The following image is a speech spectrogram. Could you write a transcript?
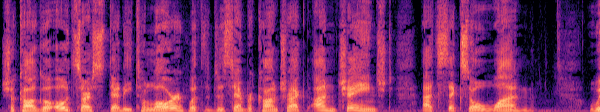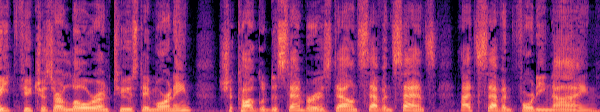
Chicago oats are steady to lower with the December contract unchanged at 601. Wheat futures are lower on Tuesday morning. Chicago December is down 7 cents at 749.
